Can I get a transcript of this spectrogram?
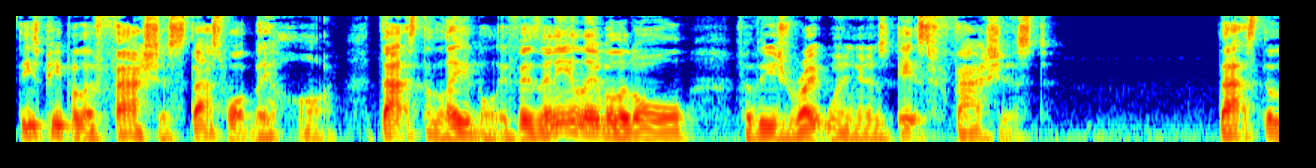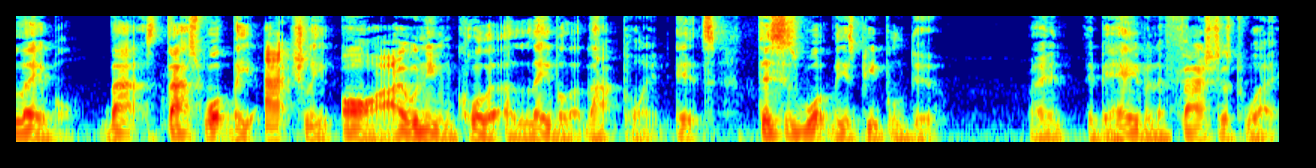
These people are fascists. That's what they are. That's the label. If there's any label at all for these right wingers, it's fascist. That's the label. That's that's what they actually are. I wouldn't even call it a label at that point. It's this is what these people do, right? They behave in a fascist way.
